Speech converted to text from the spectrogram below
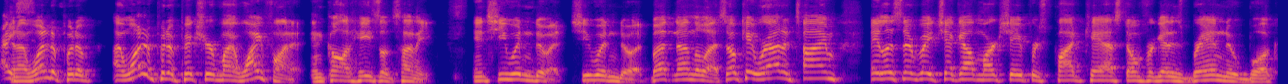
And I wanted to put a, I wanted to put a picture of my wife on it and call it Hayzlett's Honey, and she wouldn't do it. She wouldn't do it. But nonetheless, okay, we're out of time. Hey, listen, everybody, check out Mark Schaefer's podcast. Don't forget his brand new book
